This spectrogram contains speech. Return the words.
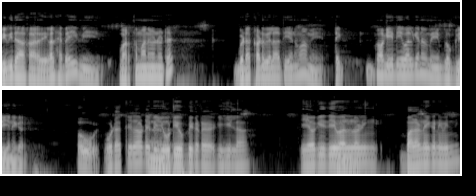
විවිධාකාර දේවල්. හැබැයි මේ වර්තමානය වනට ගොඩක් කඩු වෙලා තියෙනවා මේ ටෙක් වගේ දේවල් ගැන මේ බ්ලොග් ලියන එක. ඔවු ගොඩක් වෙලාට එක YouTube එකට ගිහිල්ලා. ඒ වගේ දේවල් වලින් බලන එක නෙවෙන්නේ.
